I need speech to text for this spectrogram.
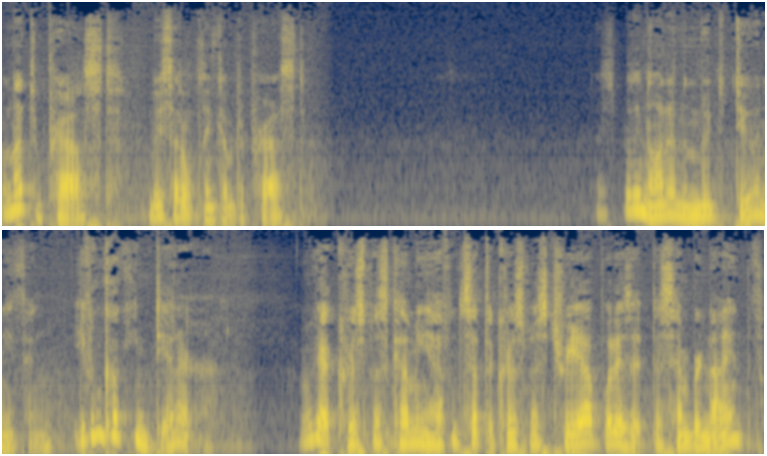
I'm not depressed. At least I don't think I'm depressed. I'm just really not in the mood to do anything. Even cooking dinner. We got Christmas coming. Haven't set the Christmas tree up. What is it, December 9th?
